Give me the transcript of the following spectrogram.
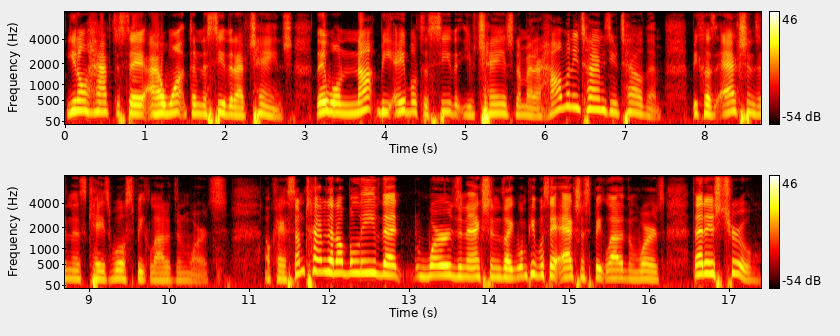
You don't have to say, I want them to see that I've changed. They will not be able to see that you've changed no matter how many times you tell them, because actions in this case will speak louder than words. Okay, sometimes I don't believe that words and actions, like when people say actions speak louder than words, that is true.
